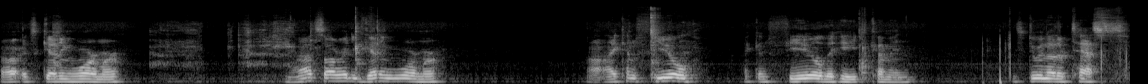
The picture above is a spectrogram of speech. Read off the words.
Oh, it's getting warmer. That's already getting warmer. Uh, I can feel, I can feel the heat coming. Let's do another test.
